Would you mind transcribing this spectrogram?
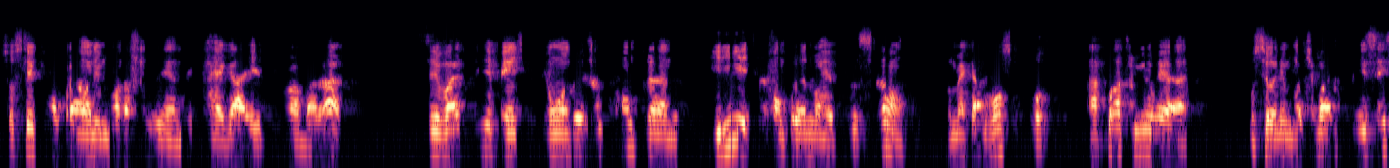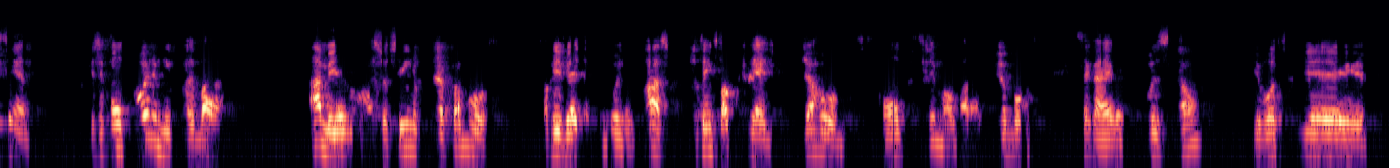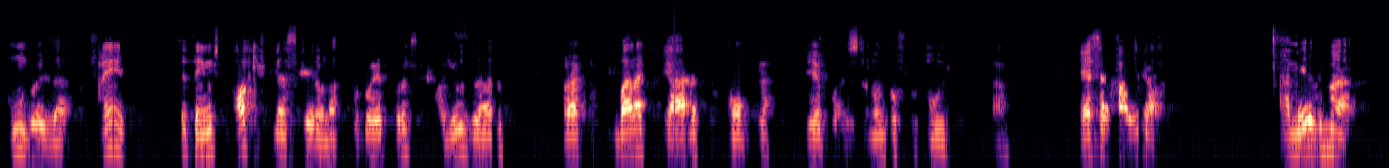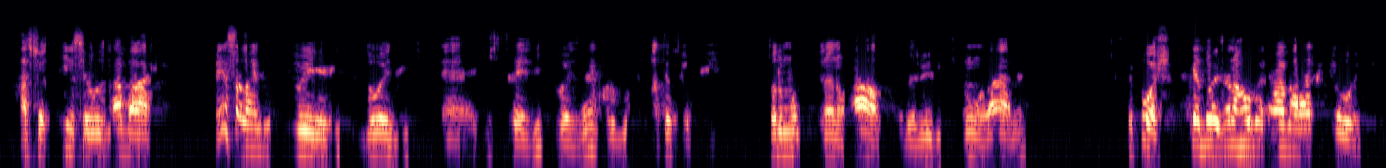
se você comprar um animal na fazenda e carregar ele de forma barata, você vai, de repente, um ou dois anos comprando, iria estar comprando uma reprodução no mercado, vamos supor, a 4 mil reais. O seu animal te vale 3,600. Porque você comprou ele muito mais barato. A mesmo raciocínio que serve com a bolsa. Só que ao invés de dois no você tem só crédito de arroba. Você compra esse animal barato via bolsa, você carrega a posição e você, um, dois anos na frente, você tem um estoque financeiro na sua corretora que você pode ir usando para baratear essa compra de reposição no futuro. Tá? Essa é a fase alta. A mesma raciocínio você usa na baixa. Pensa lá em 2022, 2023, 22, né? Quando o Google bateu seu pico. Todo mundo esperando alto, 2021 lá, né? E, poxa, daqui a dois anos a roupa é mais barata que hoje.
